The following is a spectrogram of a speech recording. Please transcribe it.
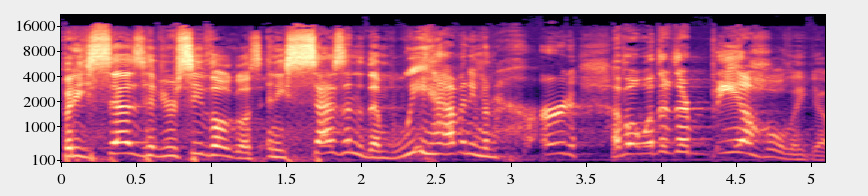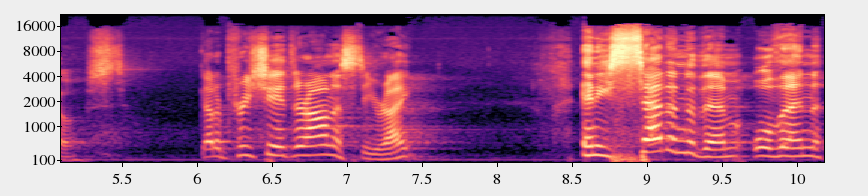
But he says, Have you received the Holy Ghost? And he says unto them, We haven't even heard about whether there be a Holy Ghost. Got to appreciate their honesty, right? And he said unto them, Well, then,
